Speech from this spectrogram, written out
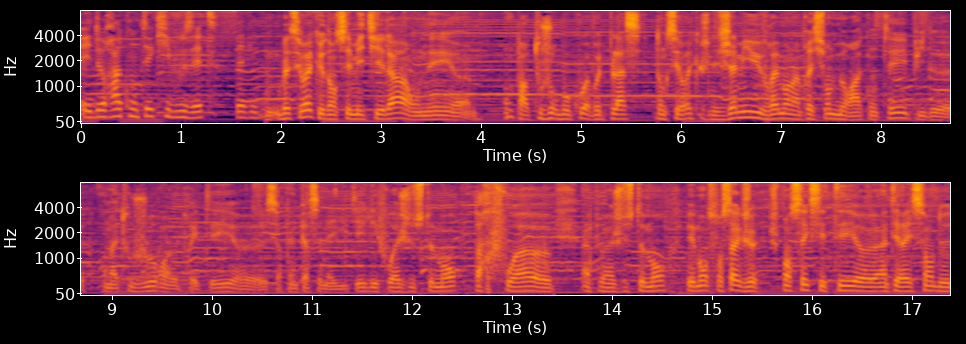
et de raconter qui vous êtes, David? Ben, c'est vrai que dans ces métiers-là, on est, euh, on parle toujours beaucoup à votre place. Donc c'est vrai que je n'ai jamais eu vraiment l'impression de me raconter. Et puis on m'a toujours euh, prêté euh, certaines personnalités, des fois justement, parfois euh, un peu injustement. Mais bon, c'est pour ça que je, pensais que c'était intéressant de,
